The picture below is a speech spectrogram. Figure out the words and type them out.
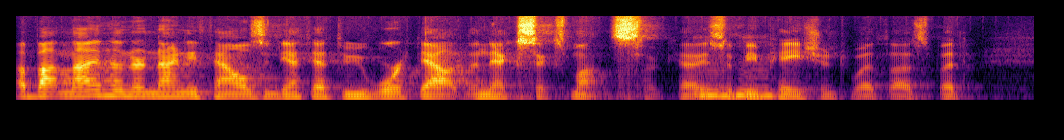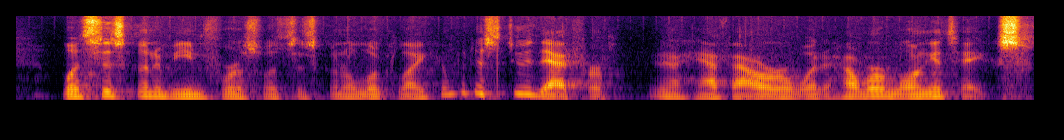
about 990000 yet have to be worked out in the next six months okay? So be mm-hmm. patient with us. But what's this going to mean for us? What's this going to look like? And we'll just do that for you know, a half hour, or whatever, however long it takes,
